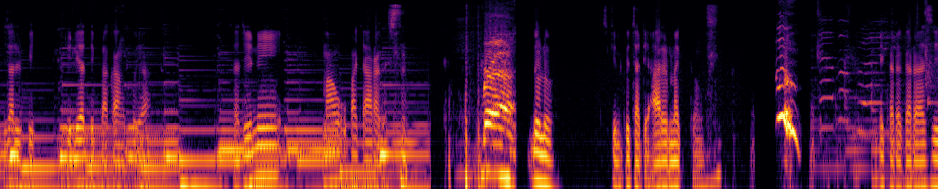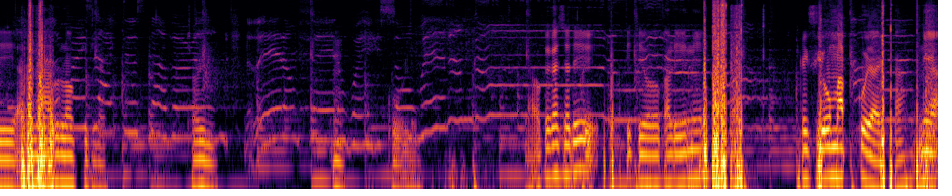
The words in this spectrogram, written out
Bisa lebih dilihat di belakangku ya. Jadi ini mau upacara guys. Dulu skinku jadi almek dong. ini gara-gara si Arunaru login guys. Join. Hmm, cool. Ya, oke guys, jadi video kali ini review mapku ya, ya. Ini ya,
